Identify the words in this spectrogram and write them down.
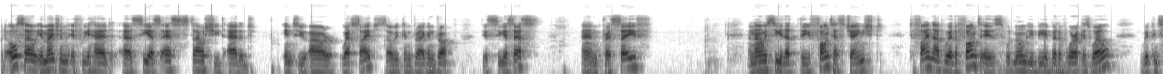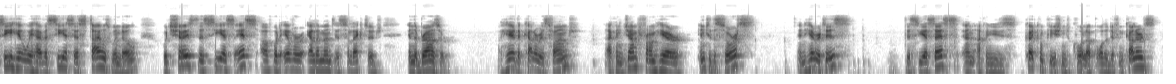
But also imagine if we had a CSS style sheet added into our website so we can drag and drop this CSS and press save and now we see that the font has changed. To find out where the font is would normally be a bit of work as well. We can see here we have a CSS styles window which shows the CSS of whatever element is selected in the browser. Here the color is found. I can jump from here into the source and here it is, the CSS, and I can use code completion to call up all the different colors.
